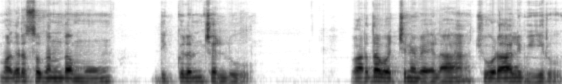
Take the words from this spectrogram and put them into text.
మొదట సుగంధము దిక్కులను చల్లు. వరద వచ్చిన వేళ చూడాలి మీరు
